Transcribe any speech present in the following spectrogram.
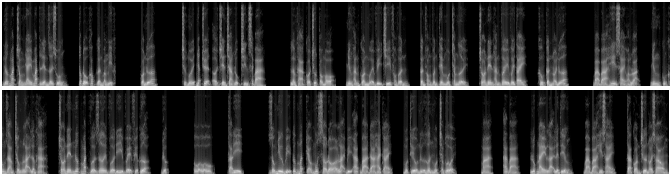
nước mắt trong nháy mắt liền rơi xuống, tốc độ khóc gần bằng nhịp. Còn nữa, chương mới nhất chuyện ở trên trang lục chín sách ba. Lâm khả có chút tò mò, nhưng hắn còn mười vị trí phỏng vấn, cần phỏng vấn thêm một trăm người, cho nên hắn vây vây tay, không cần nói nữa. Bà bà hy sái hoảng loạn, nhưng cũng không dám chống lại lâm khả, cho nên nước mắt vừa rơi vừa đi về phía cửa, được. Ô ô ô, ta đi. Giống như bị cướp mất kẹo mút sau đó lại bị ác bá đá hai cái, một thiếu nữ hơn một trăm tuổi. Mà, ác bá, lúc này lại lên tiếng, bà bà hy sái ta còn chưa nói xong.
